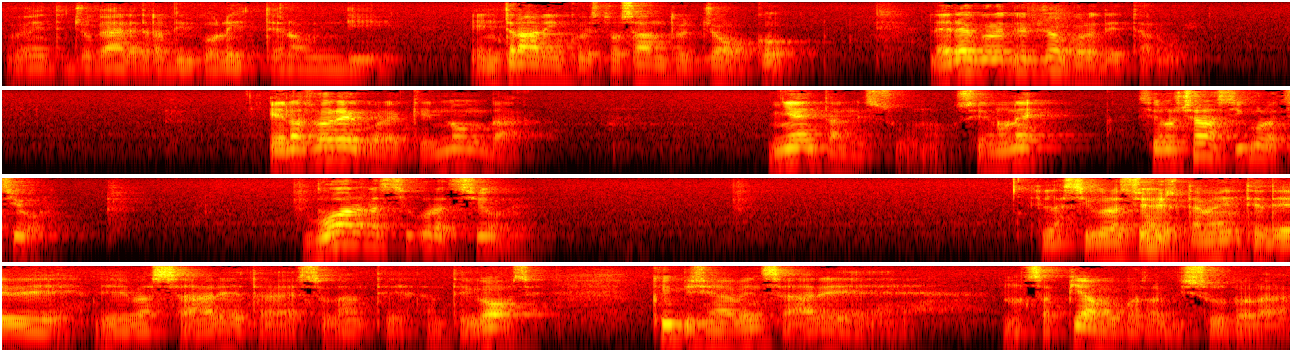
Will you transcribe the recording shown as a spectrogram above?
ovviamente giocare tra virgolette, no? quindi entrare in questo santo gioco, le regole del gioco le detta Lui. E la sua regola è che non dà niente a nessuno se non, è, se non c'è l'assicurazione. Vuole l'assicurazione. E l'assicurazione certamente deve, deve passare attraverso tante, tante, cose. Qui bisogna pensare, non sappiamo cosa ha vissuto la,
